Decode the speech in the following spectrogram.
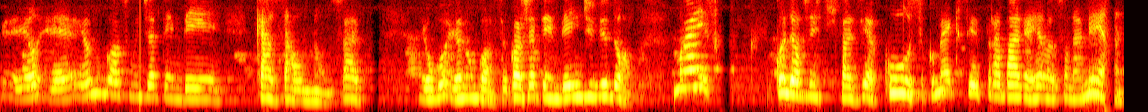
eu, é, eu não gosto muito de atender casal, não, sabe? Eu, eu não gosto, eu gosto de atender individual. Mas, quando a gente fazia curso, como é que você trabalha relacionamento?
